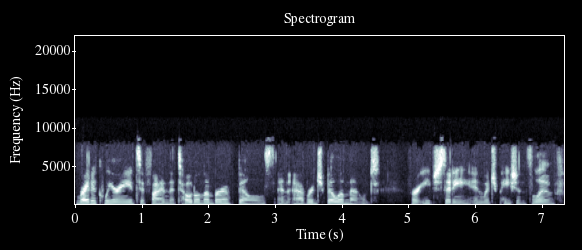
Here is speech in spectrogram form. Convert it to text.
Write a query to find the total number of bills and average bill amount for each city in which patients live,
